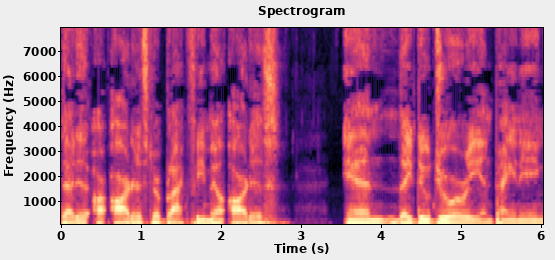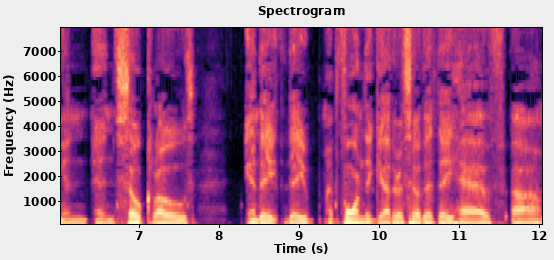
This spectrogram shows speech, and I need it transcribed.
that are artists, they're black female artists, and they do jewelry and painting and, and sew clothes. And they, they form together so that they have uh,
